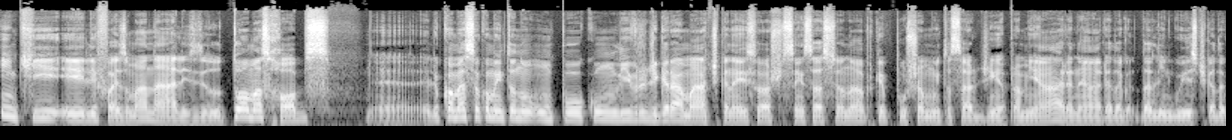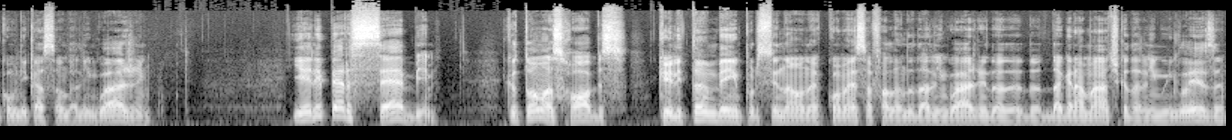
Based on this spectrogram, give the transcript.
em que ele faz uma análise do Thomas Hobbes. É, ele começa comentando um pouco um livro de gramática, né? Isso eu acho sensacional, porque puxa muita sardinha para minha área, né? A área da, da linguística, da comunicação, da linguagem. E ele percebe que o Thomas Hobbes, que ele também, por sinal, né, começa falando da linguagem, da, da, da gramática da língua inglesa,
